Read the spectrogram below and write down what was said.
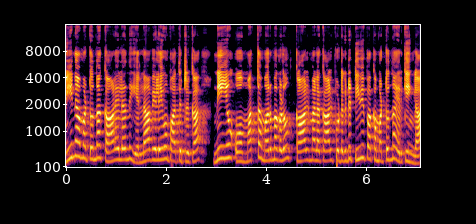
மீனா மட்டும்தான் காலையிலேருந்து எல்லா வேலையும் பார்த்துட்டு இருக்கா நீயும் ஓ மற்ற மருமகளும் கால் மேலே கால் போட்டுக்கிட்டு டிவி பார்க்க மட்டும்தான் இருக்கீங்களா?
